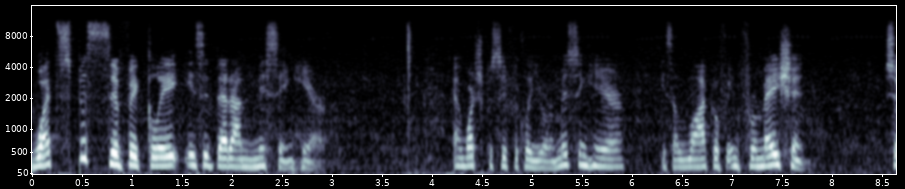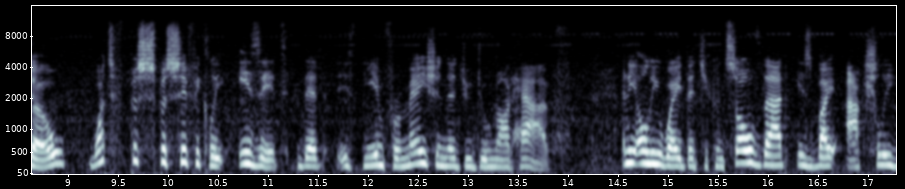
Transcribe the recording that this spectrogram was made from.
what specifically is it that I'm missing here? And what specifically you're missing here is a lack of information. So what specifically is it that is the information that you do not have? And the only way that you can solve that is by actually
